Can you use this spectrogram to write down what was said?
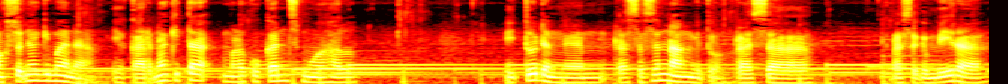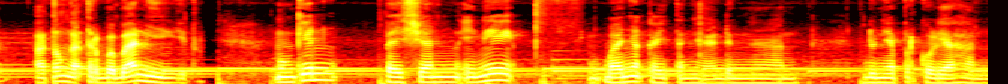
Maksudnya gimana? Ya karena kita melakukan semua hal itu dengan rasa senang gitu, rasa rasa gembira atau nggak terbebani gitu. Mungkin passion ini banyak kaitannya dengan dunia perkuliahan.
